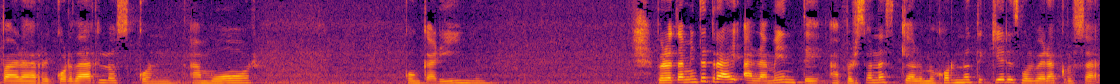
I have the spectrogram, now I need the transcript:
para recordarlos con amor, con cariño, pero también te trae a la mente a personas que a lo mejor no te quieres volver a cruzar.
